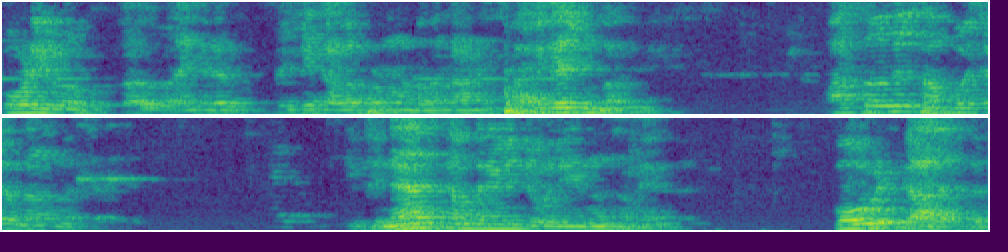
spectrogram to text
കോടികളും ഭയങ്കര വലിയ കള്ളപ്പണം ഉണ്ടെന്നാണ് അലിഗേഷൻ പറഞ്ഞത്. വാസ്തവത്തിൽ സംഭവിച്ചത് എന്താണെന്ന് വെച്ചാൽ ഈ ഫിനാൻസ് കമ്പനിയിൽ ജോലി ചെയ്യുന്ന സമയത്ത് കോവിഡ് കാലത്ത്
